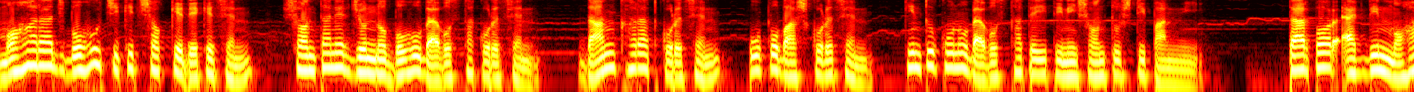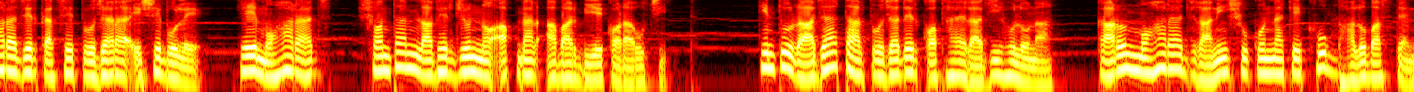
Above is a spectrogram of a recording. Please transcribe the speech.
মহারাজ বহু চিকিৎসককে ডেকেছেন, সন্তানের জন্য বহু ব্যবস্থা করেছেন, দান খরাত করেছেন, উপবাস করেছেন, কিন্তু কোনো ব্যবস্থাতেই তিনি সন্তুষ্টি পাননি। তারপর একদিন মহারাজের কাছে প্রজারা এসে বলে, হে মহারাজ, সন্তান লাভের জন্য আপনার আবার বিয়ে করা উচিত। কিন্তু রাজা তার প্রজাদের কথায় রাজি হল না, কারণ মহারাজ রানী সুকন্যাকে খুব ভালোবাসতেন,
